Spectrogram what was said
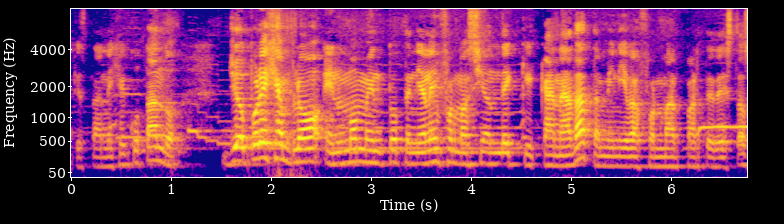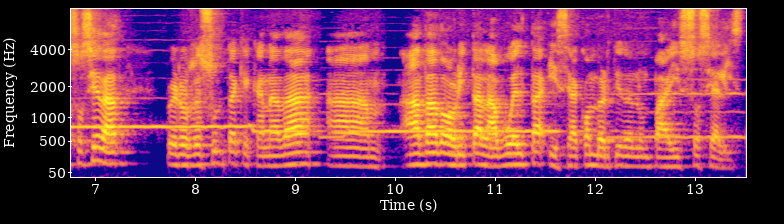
que están ejecutando. Yo, por ejemplo, en un momento tenía la información de que Canadá también iba a formar parte de esta sociedad, pero resulta que Canadá ha dado ahorita la vuelta y se ha convertido en un país socialista.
